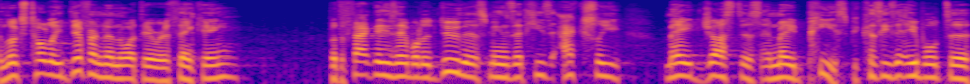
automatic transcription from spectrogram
It looks totally different than what they were thinking. But the fact that he's able to do this means that he's actually made justice and made peace because he's able to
